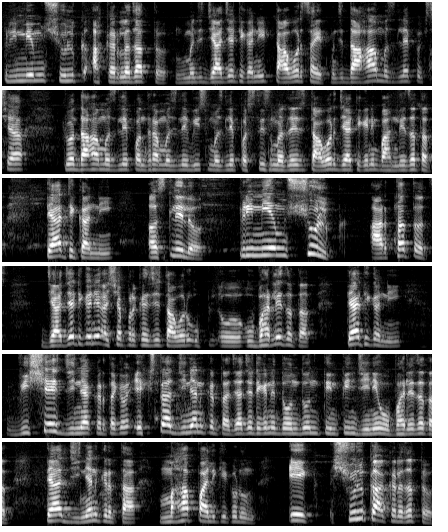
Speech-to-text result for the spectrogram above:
प्रीमियम शुल्क आकारलं जातं. म्हणजे ज्या ज्या ठिकाणी टावर्स आहेत म्हणजे दहा मजल्यापेक्षा किंवा दहा मजले पंधरा मजले वीस मजले पस्तीस मजले टावर ज्या ठिकाणी बांधले जातात त्या ठिकाणी असलेलं प्रीमियम शुल्क अर्थातच ज्या ज्या ठिकाणी अशा प्रकारचे टावर उप उभारले जातात त्या ठिकाणी विशेष जिन्याकरता किंवा एक्स्ट्रा जिन्यांकरता ज्या ज्या ठिकाणी दोन दोन तीन तीन जिने उभारले जातात त्या जिन्यांकरता महापालिकेकडून एक शुल्क आकारलं जातं.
